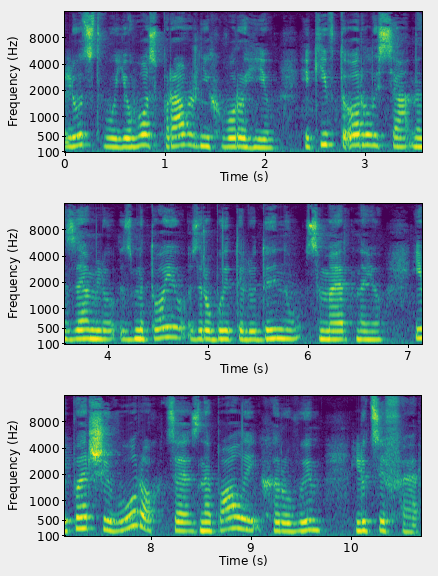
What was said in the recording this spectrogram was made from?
людству його справжніх ворогів, які вторглися на землю з метою зробити людину смертною. І перший ворог це знепалий херовим Люцифер.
